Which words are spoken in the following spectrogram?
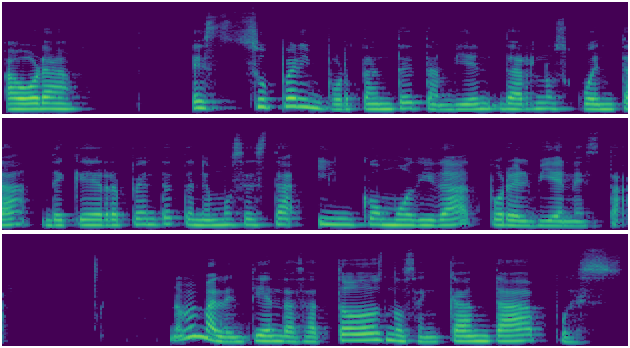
Ahora, es súper importante también darnos cuenta de que de repente tenemos esta incomodidad por el bienestar. No me malentiendas, a todos nos encanta pues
